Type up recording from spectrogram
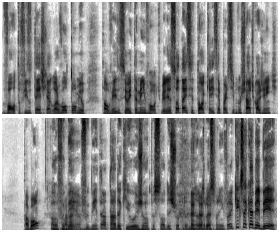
Volta, eu fiz o teste aqui agora, voltou meu. Talvez o seu aí também volte, beleza? Só dá esse toque aí você participa no chat com a gente. Tá bom? Ó, eu fui, bem, eu fui bem tratado aqui hoje, ó. O pessoal deixou pra mim, eu trouxe pra mim. Falei, o que, que você quer beber?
